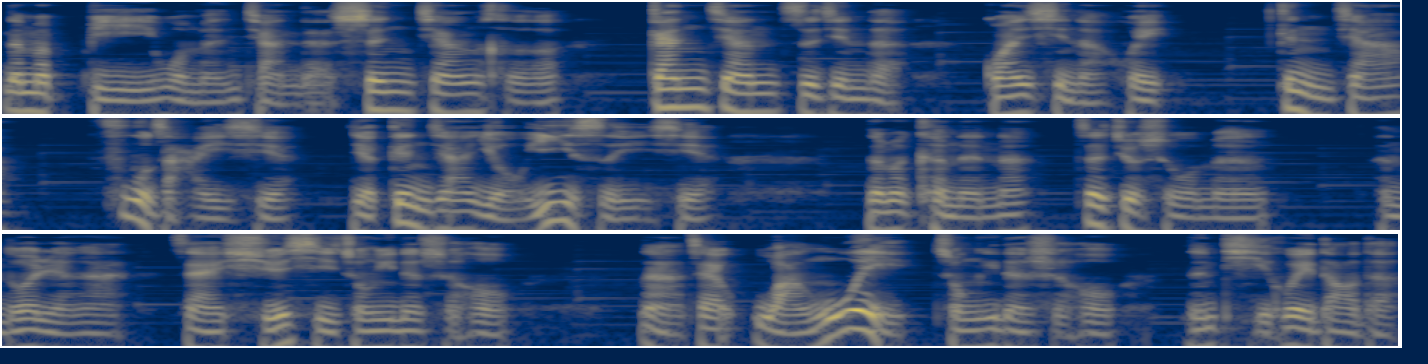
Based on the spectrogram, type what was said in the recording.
那么，比我们讲的生姜和干姜之间的关系呢，会更加复杂一些，也更加有意思一些。那么，可能呢，这就是我们很多人啊，在学习中医的时候，那在玩味中医的时候，能体会到的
